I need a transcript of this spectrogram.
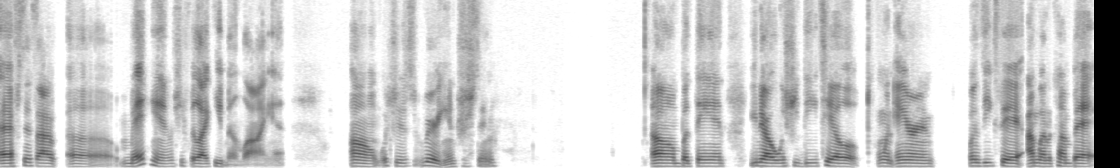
Since I uh met him, she feel like he been lying. Um, which is very interesting. Um, but then, you know, when she detailed when Eren when Zeke said, I'm gonna come back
